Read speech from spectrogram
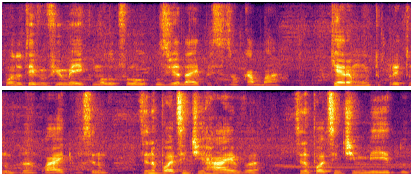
quando teve um filme aí que o maluco falou os Jedi precisam acabar. Que era muito preto no branco, ai que você não você não pode sentir raiva, você não pode sentir medo,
